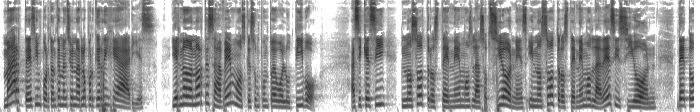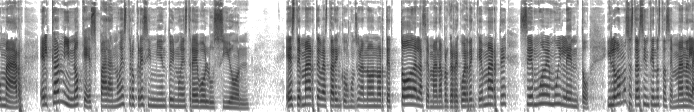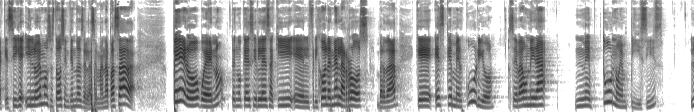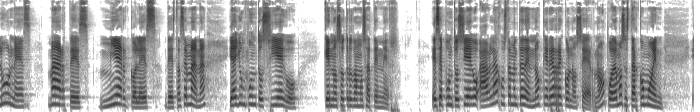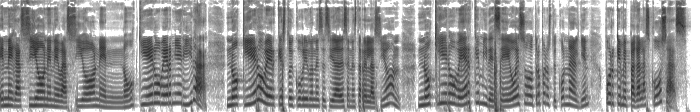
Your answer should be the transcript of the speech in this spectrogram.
Marte es importante mencionarlo porque rige a Aries. Y el nodo norte sabemos que es un punto evolutivo. Así que sí, nosotros tenemos las opciones y nosotros tenemos la decisión de tomar el camino que es para nuestro crecimiento y nuestra evolución. Este Marte va a estar en conjunción a Nodo Norte toda la semana, porque recuerden que Marte se mueve muy lento y lo vamos a estar sintiendo esta semana, la que sigue, y lo hemos estado sintiendo desde la semana pasada. Pero bueno, tengo que decirles aquí el frijol en el arroz, ¿verdad? Que es que Mercurio se va a unir a Neptuno en Pisces, lunes, martes, miércoles de esta semana, y hay un punto ciego que nosotros vamos a tener. Ese punto ciego habla justamente de no querer reconocer, ¿no? Podemos estar como en, en negación, en evasión, en no quiero ver mi herida, no quiero ver que estoy cubriendo necesidades en esta relación, no quiero ver que mi deseo es otro, pero estoy con alguien porque me paga las cosas.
